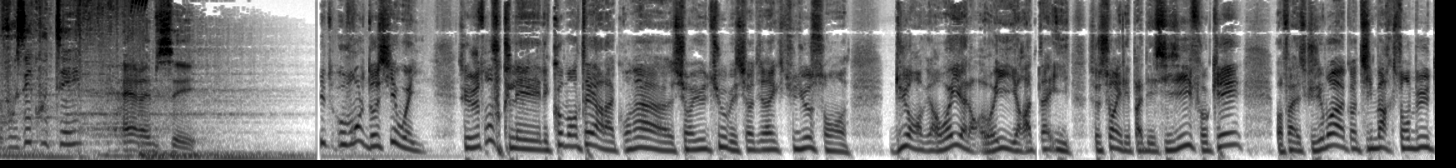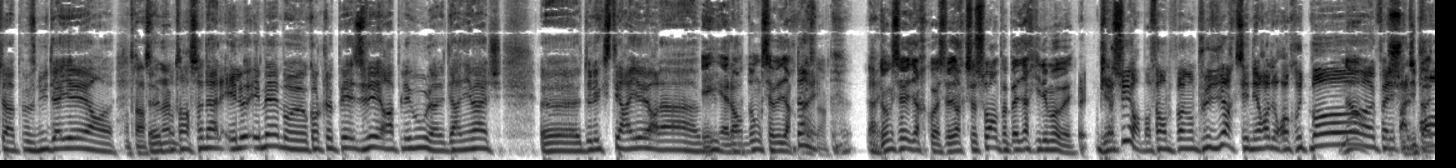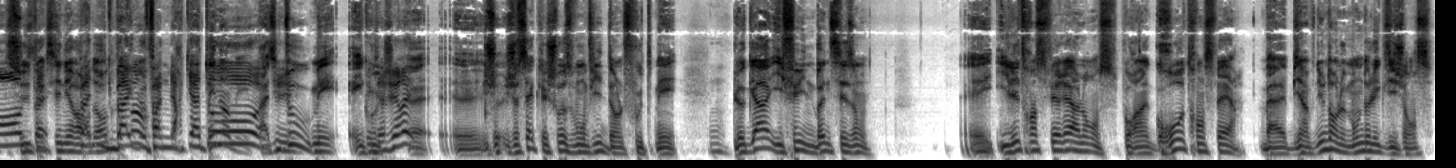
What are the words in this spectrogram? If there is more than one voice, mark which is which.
Speaker 1: Vous écoutez
Speaker 2: RMC.
Speaker 3: Ouvrons le dossier Wai. Parce que je trouve que les, les commentaires là qu'on a sur YouTube et sur Direct Studio sont durs envers Wai. Alors Wai, il rate, il- ce soir, il n'est pas décisif, ok. Enfin, excusez-moi, quand il marque son but, un peu venu d'ailleurs
Speaker 4: Contre
Speaker 3: euh,
Speaker 4: Arsenal.
Speaker 3: contre Arsenal et, le, et même euh, contre le PSV, rappelez-vous, là, le dernier match euh, de l'extérieur là.
Speaker 5: Et
Speaker 3: but-
Speaker 5: alors donc ça veut dire quoi
Speaker 3: Non,
Speaker 5: ça
Speaker 3: mais-.
Speaker 5: Donc ça veut dire quoi? Ça veut dire que ce soir on peut pas dire qu'il est mauvais?
Speaker 3: Bien sûr, mais enfin, on peut pas non plus dire que c'est une erreur de recrutement,
Speaker 5: Non,
Speaker 3: qu'il fallait
Speaker 5: je
Speaker 3: pas le
Speaker 5: pas- je
Speaker 3: prendre.
Speaker 5: dis pas que c'est une erreur de recrutement.
Speaker 3: de fin de mercato.
Speaker 5: Mais non, mais pas du tout. Mais écoute,
Speaker 3: exagéré.
Speaker 5: Euh, je, je sais que les choses vont vite dans le foot, mais
Speaker 3: Hmm.
Speaker 5: le gars, il fait une bonne saison. Et il est transféré à Lens pour un gros transfert. Bah, bienvenue dans le monde de l'exigence.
